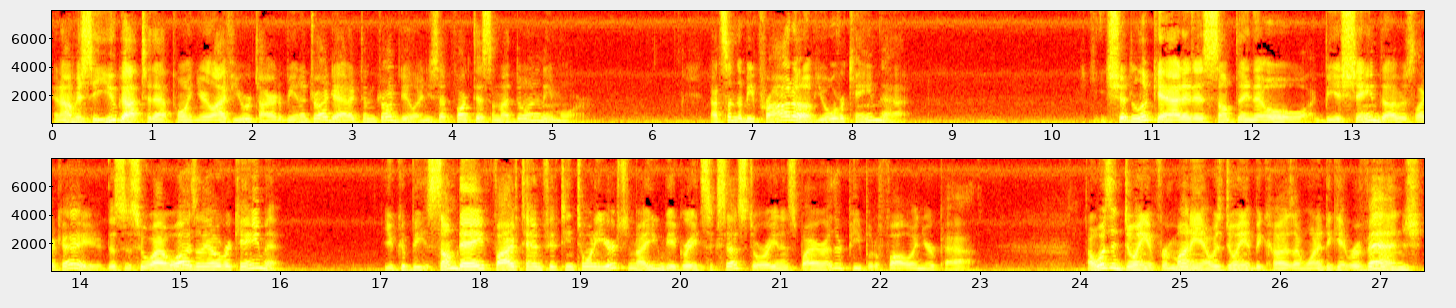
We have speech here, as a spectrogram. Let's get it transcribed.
And obviously, you got to that point in your life. You were tired of being a drug addict and a drug dealer, and you said, "Fuck this! I'm not doing it anymore." That's something to be proud of. You overcame that. You shouldn't look at it as something that oh, I'd be ashamed of. It's like, hey, this is who I was, and I overcame it. You could be someday, 5, 10, 15, 20 years from now, you can be a great success story and inspire other people to follow in your path. I wasn't doing it for money, I was doing it because I wanted to get revenge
